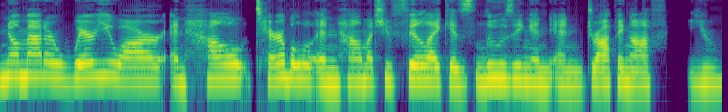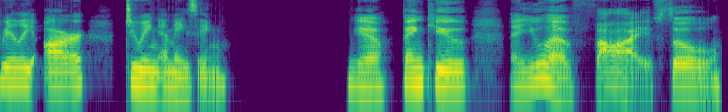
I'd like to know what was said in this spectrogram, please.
No matter where you are and how terrible and how much you feel like is losing and, and dropping off, you really are doing amazing. Yeah. Thank you. And you have five. So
